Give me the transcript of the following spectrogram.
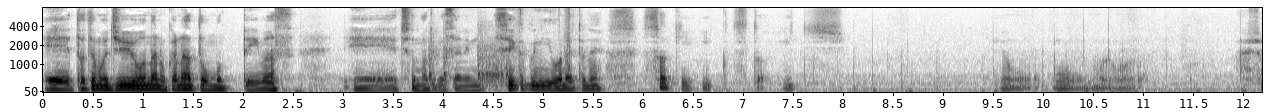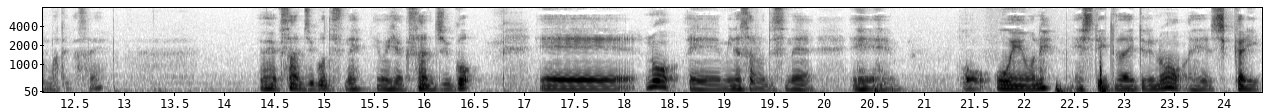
えー、とても重要なのかなと思っています。えー、ちょっと待ってくださいね。正確に言わないとね。さっきいくつだ ?1、4、5、6、ちょっと待ってください。435ですね。435、えー、の、えー、皆さんのですね、えー、応援をねしていただいているのを、えー、しっかり、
